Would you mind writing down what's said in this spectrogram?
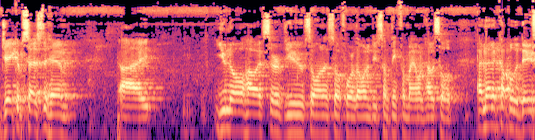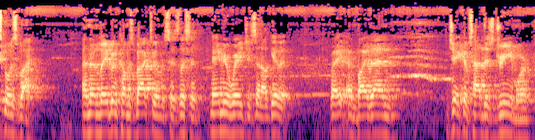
Jacob says to him, uh, you know how I've served you, so on and so forth. I want to do something for my own household. And then a couple of days goes by. And then Laban comes back to him and says, Listen, name your wages and I'll give it. Right? And by then, Jacob's had this dream, or,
